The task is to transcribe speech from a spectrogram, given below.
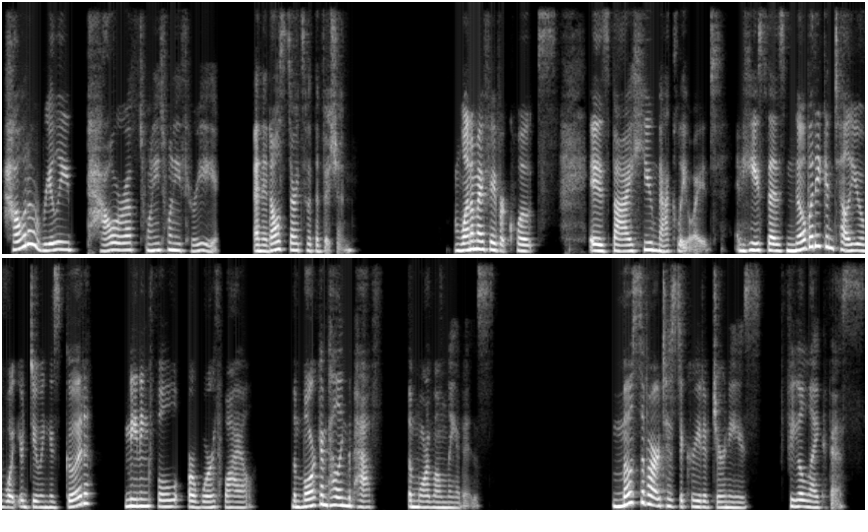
how to really power up 2023. And it all starts with a vision. One of my favorite quotes is by Hugh MacLeod, and he says, Nobody can tell you if what you're doing is good, meaningful, or worthwhile. The more compelling the path, the more lonely it is. Most of our artistic creative journeys feel like this.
